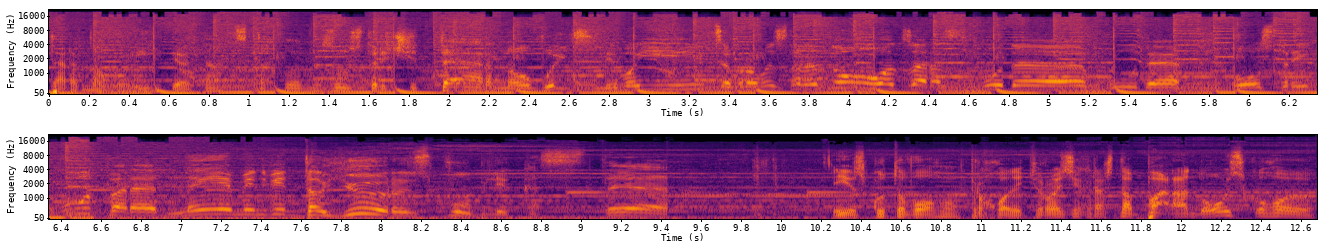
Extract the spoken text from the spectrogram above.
Терновий. 19 хвилина зустрічі. Терновий з лівої. Це про середу. От зараз буде, буде острий кут. Перед ним він віддає Республіка. Стер. І з кутового проходить розіграш на Барановського.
